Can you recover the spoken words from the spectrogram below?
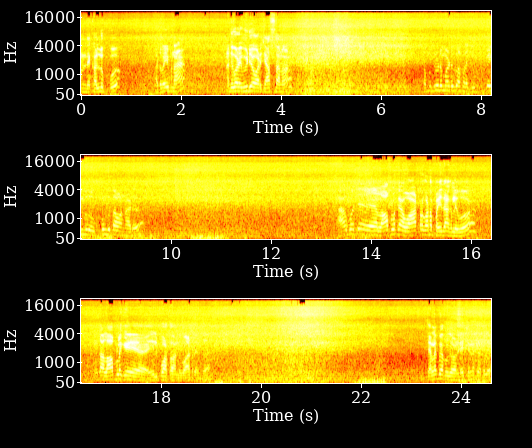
ఉంది కల్లుప్పు. అటువైపున అది కూడా వీడియో కూడా చేస్తాను. సముద్రుడు మడుగు అసలు ఉప్పెంగు ఉప్పొంగుతా ఉన్నాడు. కాకపోతే లోపలికి వాటర్ కూడా పైదాకలేవు ఇంకా లోపలికి వెళ్ళిపోతా ఉంది వాటర్ ఏందో తెల్ల పీతలు చూడండి చిన్న పీతలు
